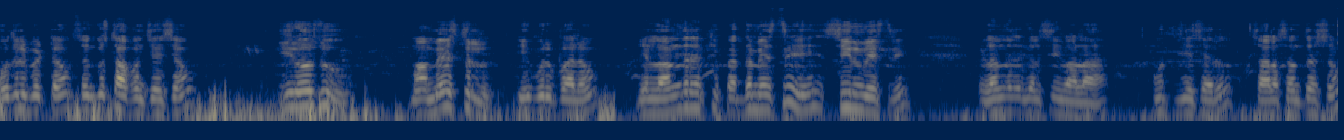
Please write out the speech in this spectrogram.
మొదలుపెట్టాం శంకుస్థాపన చేశాం. ఈరోజు మా మేస్త్రులు ఈపురిపాలెం వీళ్ళందరికీ పెద్ద మేస్త్రి సీను మేస్త్రి. వీళ్ళందరూ కలిసి వాళ్ళ పూర్తి చేశారు. చాలా సంతోషం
